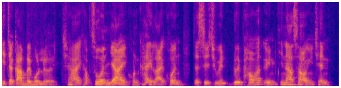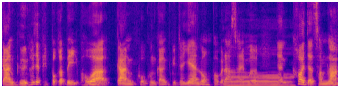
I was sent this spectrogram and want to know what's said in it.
กิจกรรมไปหมดเลย ใช่ครับ ส่วนใหญ่คนไข้หลายคนจะเสียชีวิตด้วยภาวะอื่นที่น่าเศร้าอย่างเช่น การกลืนเขาจะผิดปกติ เพราะว่าการควบคุมการกลืนจะแย่ลงเพราะเป็นอัลไซเมอร์อ๋องั้นข้อจะสำลัก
